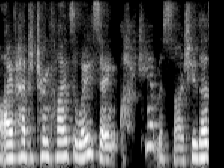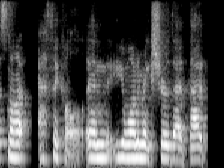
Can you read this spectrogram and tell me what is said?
I've had to turn clients away saying, I can't massage you. That's not ethical. And you want to make sure that that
